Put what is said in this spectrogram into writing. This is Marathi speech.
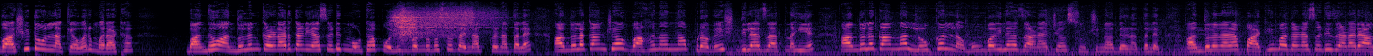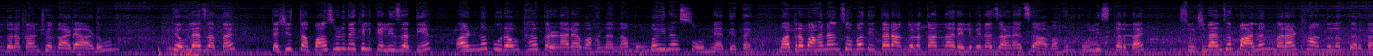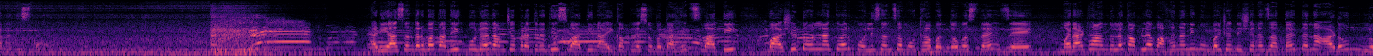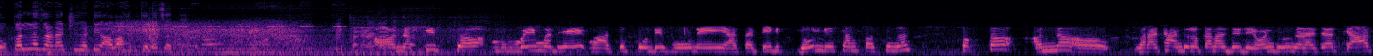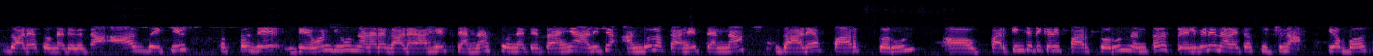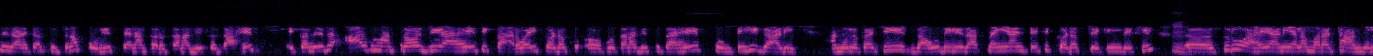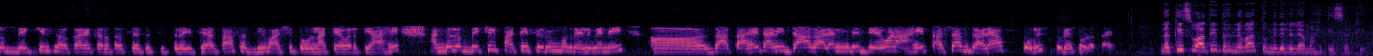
वाशी टोल नाक्यावर मराठा बांधव आंदोलन करणार आहेत आणि यासाठी मोठा पोलीस बंदोबस्त तैनात करण्यात आलाय. आंदोलकांच्या वाहनांना प्रवेश दिला जात नाहीये. आंदोलकांना लोकलनं मुंबईला जाण्याच्या सूचना देण्यात आल्यात. आंदोलनाला पाठिंबा देण्यासाठी जाणाऱ्या आंदोलकांच्या गाड्या अडवून ठेवल्या जात आहेत. त्याची तपासणी देखील केली जाते अन्न पुरवठा करणाऱ्या वाहनांना मुंबईला सोडण्यात येत आहे. मात्र वाहनांसोबत इतर आंदोलकांना रेल्वेनं जाण्याचं आवाहन पोलीस करतायत. सूचनांचं पालन मराठा आंदोलक करताना दिसत आहे. आणि या संदर्भात अधिक बोलूयात. आमचे प्रतिनिधी स्वाती नाईक आपल्यासोबत आहेत. स्वाती वाशी टोलनाक्यावर पोलिसांचा मोठा बंदोबस्त आहे जे मराठा आंदोलक आपल्या वाहनांनी मुंबईच्या दिशेने जात आहेत. त्यांना अडवून लोकलला जाण्यासाठी आवाहन केलं जातं नक्कीच मुंबईमध्ये वाहतूक कोंडी होऊ नये यासाठी दोन दिवसांपासूनच फक्त अन्न मराठा आंदोलकांना जे जेवण घेऊन जाण्याच्या त्याच गाड्या सोडण्यात येत होत्या. आज देखील फक्त जे जेवण घेऊन जाणाऱ्या गाड्या आहेत त्यांनाच सोडण्यात येत आहे आणि जे आंदोलक आहेत त्यांना गाड्या पार्क करून पार्किंगच्या ठिकाणी पार्क करून नंतर रेल्वेने जाण्याच्या सूचना किंवा बसने जाण्याच्या सूचना पोलीस त्यांना करताना दिसत आहेत. एकंदरीत आज मात्र जी आहे ती कारवाई कडक होताना दिसत आहे. कोणतीही गाडी आंदोलकाची जाऊ दिली जात नाही आणि त्याची कडक चेकिंग देखील सुरू आहे आणि याला मराठा आंदोलक देखील सहकार्य करत असल्याचं चित्र इथे आता सध्या वाशी टोल नाक्यावरती आहे. आंदोलक देखील पाठी फिरून मग रेल्वेने जात आहेत आणि ज्या गाड्यांमध्ये जेवण आहेत अशाच गाड्या पोलीस पुढे सोडत आहेत. नक्की स्वाती धन्यवाद तुम्ही दिलेल्या माहितीसाठी.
